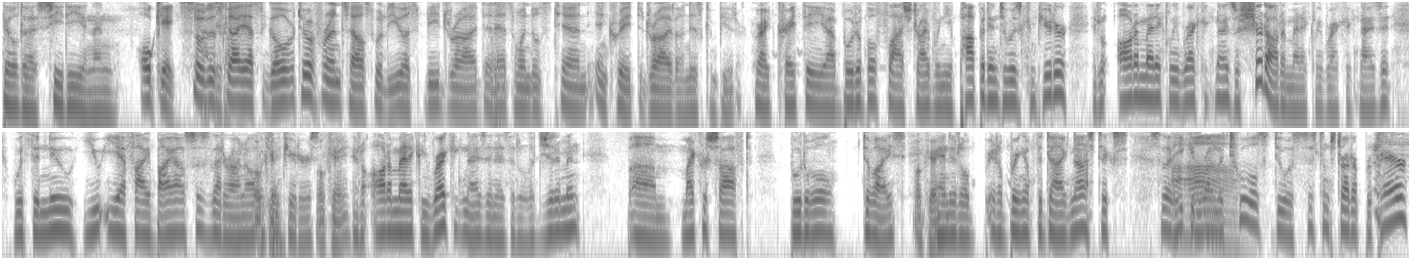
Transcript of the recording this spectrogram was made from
build a CD and then. Okay. So this guy has to go over to a friend's house with a USB drive that has Windows 10 and create the drive on his computer. Right, create the uh, bootable flash drive. When you pop it into his computer, it'll automatically recognize, or should automatically recognize it, with the new UEFI BIOSes that are on all Okay, the computers. okay. It'll automatically recognize it as a legitimate um, Microsoft bootable device. Okay. And it'll it'll bring up the diagnostics so that he can run the Ah. tools, do a system startup repair,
